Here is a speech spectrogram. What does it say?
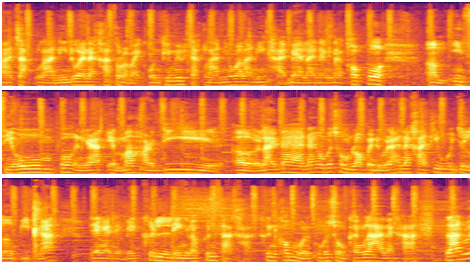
มาจากร้านนี้ด้วยนะคะสำหรับหลายคนที่ไม่รู้จักร้านนี้ว่าร้านนี้ขายแบรนด์อะไรดังๆก็พวกอินซิอุมพวกอันเนี้ยเอมมาฮาร์ดีเอ่อไลแบรนด์นะคุณผู้ชมลองไปดูได้นะคะที่วูจิเลิฟอีกนะ ยังไงเดี๋ยวไปขึ้นลิงก์แล้วขึ้นสาขาขึ้นข้อมูลคุณผู้ชมข้างล่างนะคะร้านวู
